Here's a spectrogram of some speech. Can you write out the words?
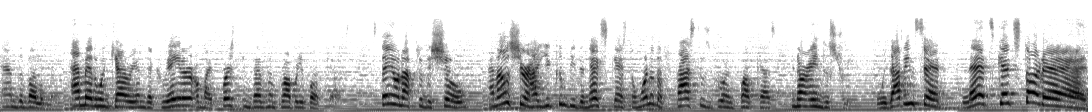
and development. I'm Edwin Carrion, the creator of my first investment property podcast. Stay on after the show, and I'll share how you can be the next guest on one of the fastest growing podcasts in our industry. With that being said, let's get started.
